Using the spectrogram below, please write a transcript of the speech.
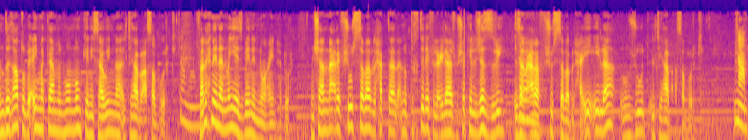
انضغاطه بأي مكان من هون ممكن يساوي لنا التهاب عصب وركي تمام. فنحن نميز بين النوعين هدول. مشان نعرف شو السبب لحتى لأنه بتختلف العلاج بشكل جذري إذا نعرف شو السبب الحقيقي لوجود التهاب عصب وركي نعم.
